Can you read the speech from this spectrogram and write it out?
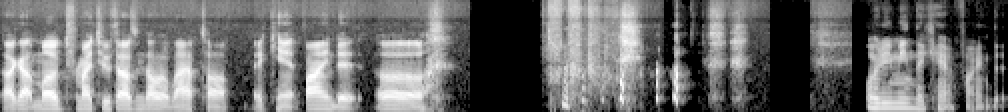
I got mugged for my two thousand dollar laptop. I can't find it. Oh, What do you mean they can't find it?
